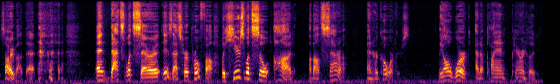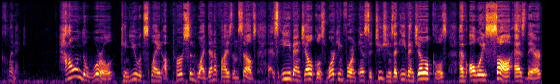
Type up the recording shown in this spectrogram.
Sorry about that. and that's what Sarah is. That's her profile. But here's what's so odd about Sarah and her coworkers. They all work at a Planned Parenthood clinic. How in the world can you explain a person who identifies themselves as evangelicals working for an institution that evangelicals have always saw as their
